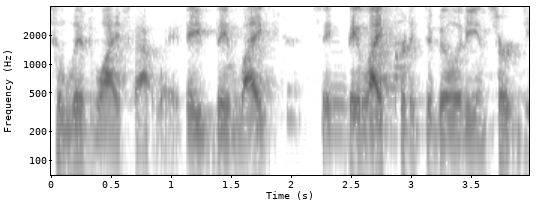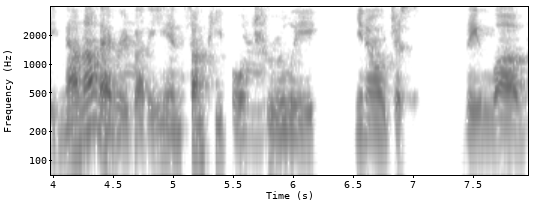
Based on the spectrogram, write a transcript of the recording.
to live life that way. They they like so they, they like yeah. predictability and certainty. Now, not everybody, and some people yeah. truly, you know, just they love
